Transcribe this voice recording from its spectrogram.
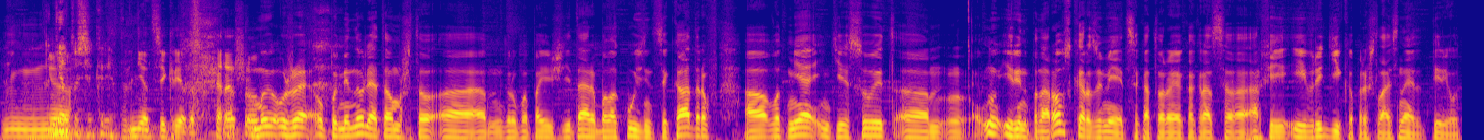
Нету секрета. Нет секретов. Хорошо. Мы уже упомянули о том, что э, группа «Поющие гитары» была кузницей кадров. А вот меня интересует, э, ну, Ирина Понаровская, разумеется, которая как раз э, Орфей и Евредика пришлась на этот период.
